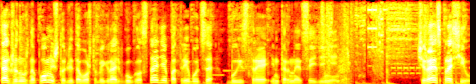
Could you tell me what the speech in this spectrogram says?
Также нужно помнить, что для того, чтобы играть в Google Stadia, потребуется быстрое интернет-соединение. Вчера я спросил,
